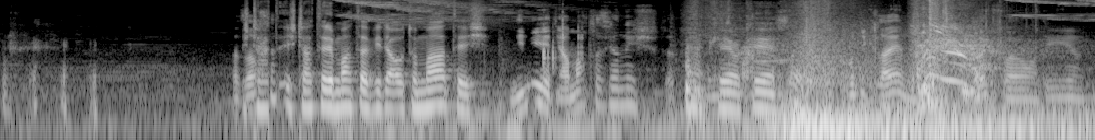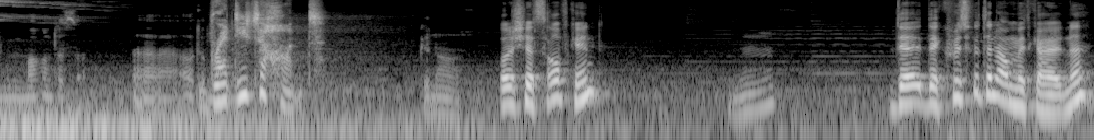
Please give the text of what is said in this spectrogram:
Was Ich dachte, ich dachte, der macht das wieder automatisch. Nee, nee, der macht das ja nicht. Der- Okay, okay. Nur die Kleinen, die Läufer, die machen das äh, automatisch. Ready to hunt. Genau. Soll ich jetzt draufgehen? Hm. Der, der Chris wird dann auch mitgehalten, ne?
